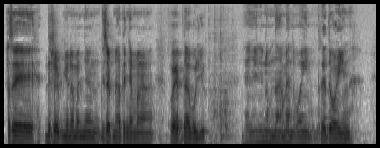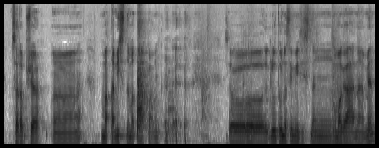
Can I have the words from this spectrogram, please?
Kasi deserve nyo naman yan. Deserve natin yung mga OFW. Yan yung inom namin, wine, red wine. Sarap siya. Ah, matamis na matapang. so, nagluto na si Mrs. ng umagahan namin.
